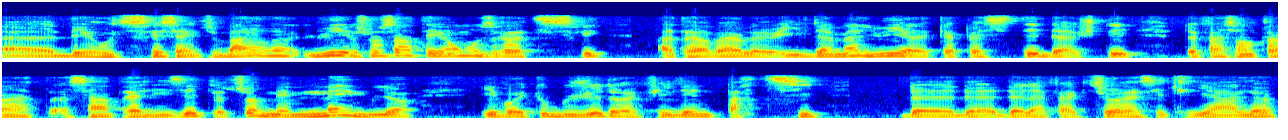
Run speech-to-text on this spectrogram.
euh, des rôtisseries Saint-Hubert. Lui, il a 71 rôtisseries à travers le. Évidemment, lui a la capacité d'acheter de façon centralisée tout ça, mais même là, il va être obligé de refiler une partie de, de, la facture à ses clients-là.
